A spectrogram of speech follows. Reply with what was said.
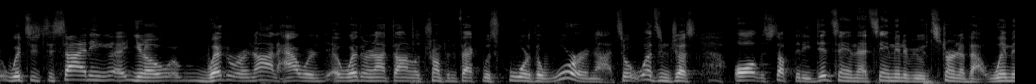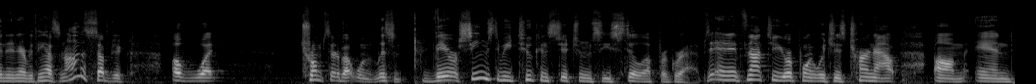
which is deciding, uh, you know, whether or not Howard, uh, whether or not Donald Trump, in fact, was for the war or not. So it wasn't just all the stuff that he did say in that same interview with Stern about women and everything else. And on the subject of what Trump said about women. Listen, there seems to be two constituencies still up for grabs, and it's not to your point, which is turnout um, and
